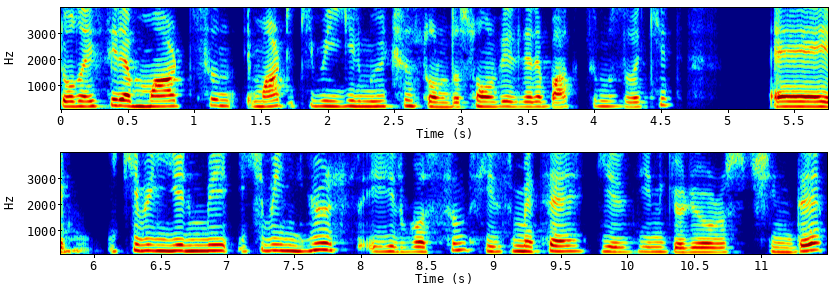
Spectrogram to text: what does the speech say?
Dolayısıyla Mart'ın Mart 2023'ün sonunda son verilere baktığımız vakit e, 2020 2100 Airbus'un hizmete girdiğini görüyoruz Çin'de.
